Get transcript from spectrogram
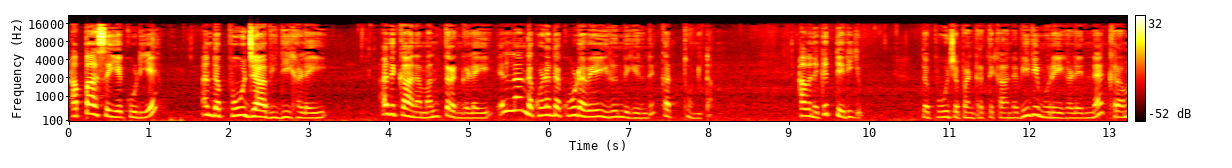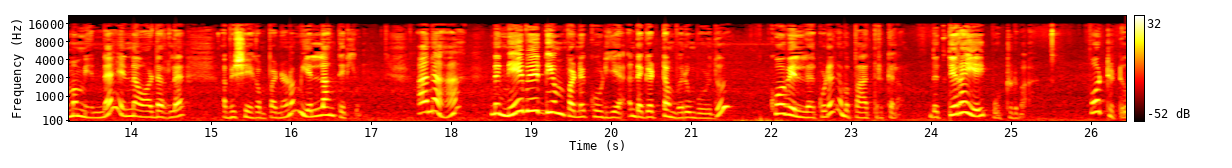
அப்பா செய்யக்கூடிய அந்த பூஜா விதிகளை அதுக்கான மந்திரங்களை எல்லாம் அந்த குழந்தை கூடவே இருந்து இருந்து கற்றுன்ட்டான் அவனுக்கு தெரியும். இந்த பூஜை பண்ணுறதுக்கான விதிமுறைகள் என்ன கிரமம் என்ன என்ன ஆர்டரில் அபிஷேகம் பண்ணணும் எல்லாம் தெரியும். ஆனால் இந்த நேவேத்தியம் பண்ணக்கூடிய அந்த கட்டம் வரும்பொழுது கோவிலில் கூட நம்ம பார்த்துருக்கலாம். இந்த திரையை போட்டுடுவா. போட்டுட்டு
